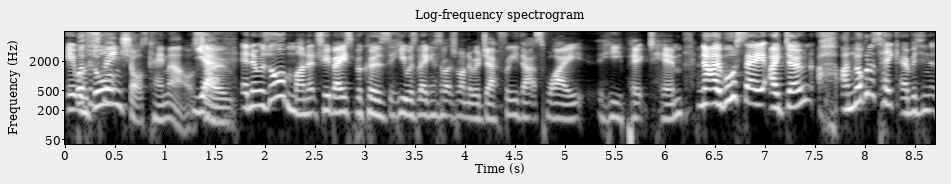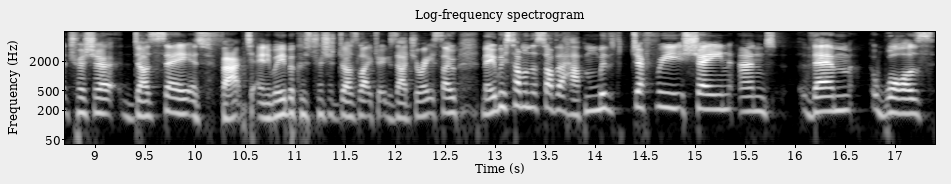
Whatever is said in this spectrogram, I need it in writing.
It well, was the all screenshots came out. yeah, so and it was all monetary based because he was making so much money with Jeffree. That's why he picked him. Now, I will say, I don't, I'm not going to take everything that Trisha does say as fact anyway, because Trisha does like to exaggerate. So maybe some of the stuff that happened with Jeffree, Shane, and them was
